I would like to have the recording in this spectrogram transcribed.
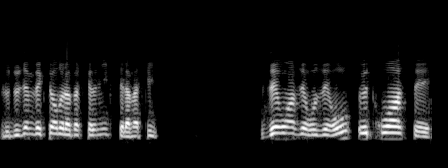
le deuxième vecteur de la base canonique, c'est la matrice 0, 1, 0, 0. E3, c'est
